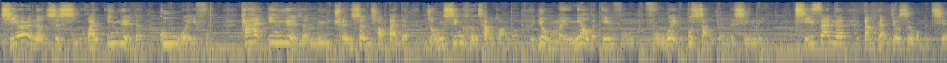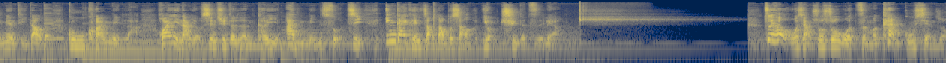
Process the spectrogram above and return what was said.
其二呢是喜欢音乐的辜维甫。他和音乐人吕全生创办的荣兴合唱团哦，用美妙的音符抚慰不少人的心灵。其三呢，当然就是我们前面提到的辜宽敏啦。欢迎啊，有兴趣的人可以按名索记，应该可以找到不少有趣的资料。最后，我想说说我怎么看辜显荣。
